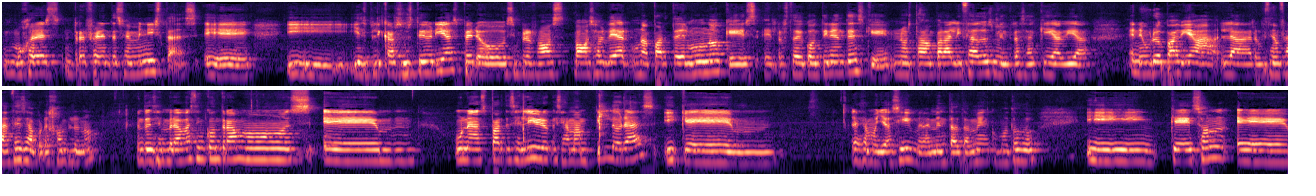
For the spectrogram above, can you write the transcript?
mujeres referentes feministas eh, y, explicar sus teorías, pero siempre nos vamos, vamos a olvidar una parte del mundo que es el resto de continentes que no estaban paralizados mientras aquí había, en Europa había la Revolución Francesa, por ejemplo, ¿no? Entonces en Bravas encontramos eh, unas partes del libro que se llaman píldoras y que mm, las llamo yo así, me la he inventado también, como todo, y que son eh,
